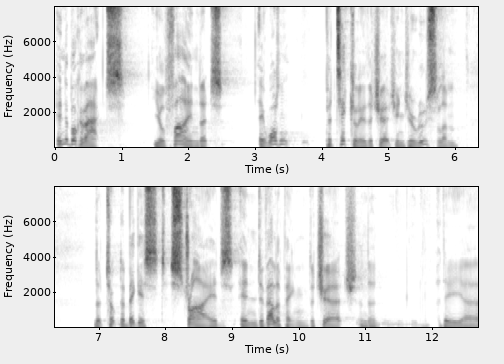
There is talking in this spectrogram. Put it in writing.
In the book of Acts, you'll find that it wasn't particularly the church in Jerusalem that took the biggest strides in developing the church and the, the, uh,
